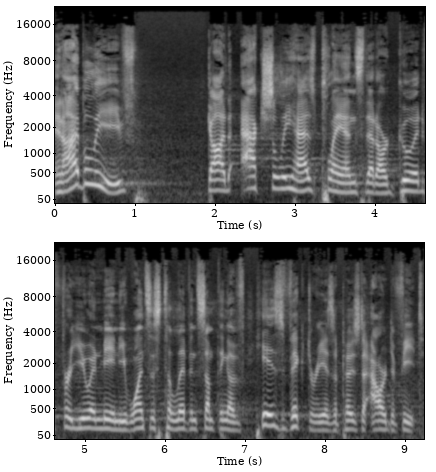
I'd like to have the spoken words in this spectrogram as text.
And I believe God actually has plans that are good for you and me, and He wants us to live in something of His victory as opposed to our defeat.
